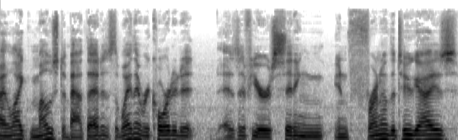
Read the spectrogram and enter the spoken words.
I like most about that is the way they recorded it as if you're sitting in front of the two guys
